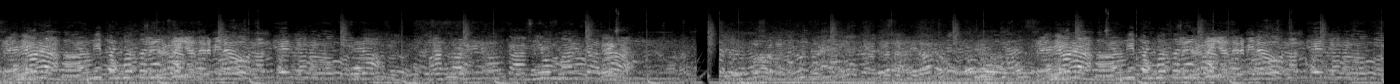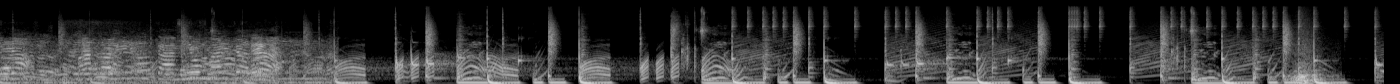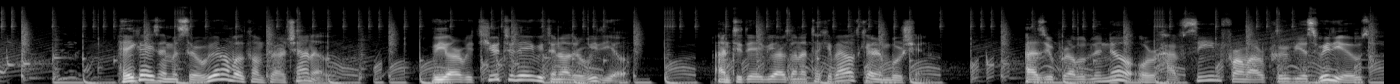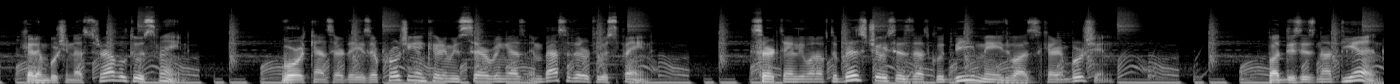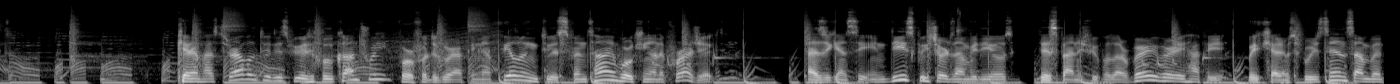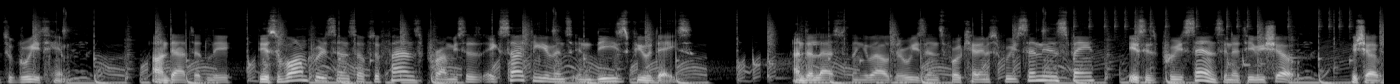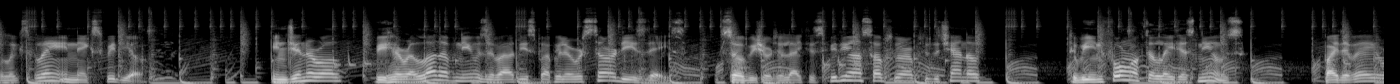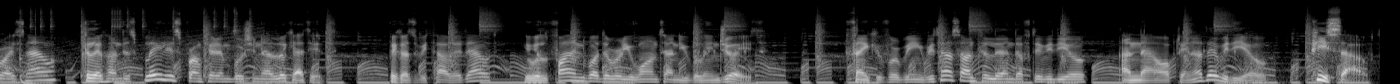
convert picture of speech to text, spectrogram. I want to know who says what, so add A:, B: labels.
A: Señora, ya terminado. Va a salir un camión marca atrás. Señora, ya terminado. Va a salir un camión marca.
B: Hey guys, I'm Mr. VR and welcome to our channel. We are with you today with another video. And today we are gonna talk about Kerem Bursin. As you probably know or have seen from our previous videos, Kerem Bursin has traveled to Spain. World Cancer Day is approaching and Kerem is serving as ambassador to Spain. Certainly one of the best choices that could be made was Kerem Bursin. But this is not the end. Kerem has traveled to this beautiful country for photographing and filming to spend time working on a project. As you can see in these pictures and videos, the Spanish people are very very happy with Kerem's presence and went to greet him. Undoubtedly, this warm presence of the fans promises exciting events in these few days. And the last thing about the reasons for Kerem's presence in Spain is his presence in a TV show, which I will explain in next video. In general, we hear a lot of news about this popular star these days, so be sure to like this video and subscribe to the channel to be informed of the latest news. By the way, right now, click on this playlist from Kerem Bursin and look at it, because without a doubt, you will find whatever you want and you will enjoy it. Thank you for being with us until the end of the video, and now up to another video. Peace out!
